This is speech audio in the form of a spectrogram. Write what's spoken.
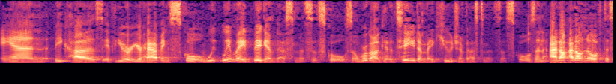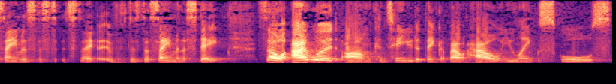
And because if you're, you're having school, we, we made big investments in schools, and we're going to continue to make huge investments in schools. And I don't, I don't know if the same is the, if it's the same in the state. So I would um, continue to think about how you link schools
